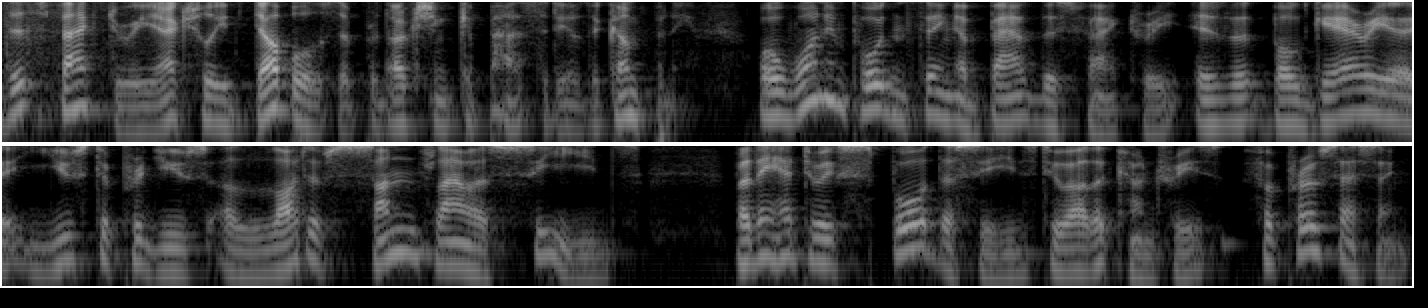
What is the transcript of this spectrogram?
This factory actually doubles the production capacity of the company. Well, one important thing about this factory is that Bulgaria used to produce a lot of sunflower seeds but they had to export the seeds to other countries for processing.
